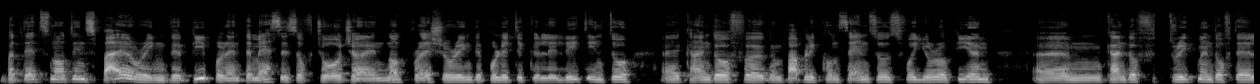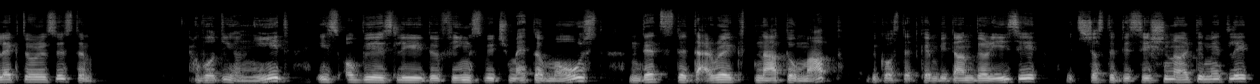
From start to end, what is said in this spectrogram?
but that's not inspiring the people and the masses of Georgia and not pressuring the political elite into a kind of uh, public consensus for European um, kind of treatment of the electoral system. What you need is obviously the things which matter most. And that's the direct NATO map, because that can be done very easy. It's just a decision ultimately.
